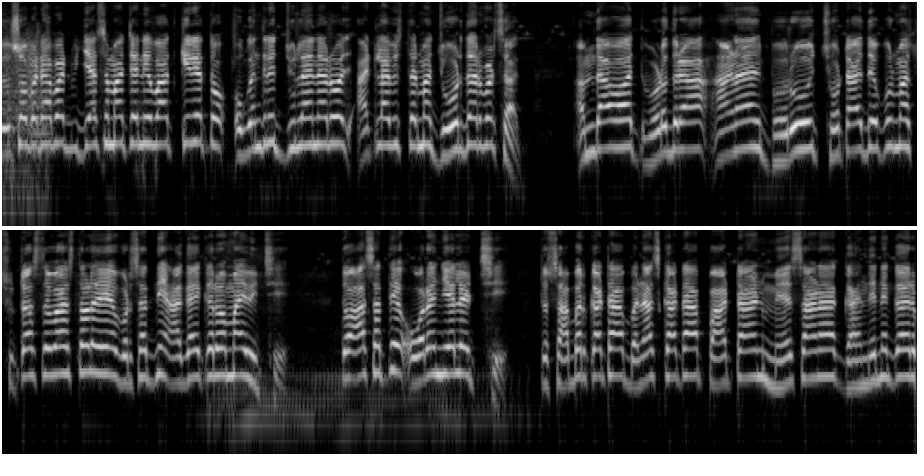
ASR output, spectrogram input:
દોસ્તો, ફટાફટ બીજા સમાચારની વાત કરીએ તો ઓગણત્રીસ જુલાઈના રોજ આટલા વિસ્તારમાં જોરદાર વરસાદ. અમદાવાદ, વડોદરા, આણંદ, ભરૂચ, છોટાઉદેપુરમાં છૂટાછવાયા સ્થળોએ વરસાદની આગાહી કરવામાં આવી છે. તો આ સાથે ઓરેન્જ એલર્ટ છે. તો સાબરકાંઠા, બનાસકાંઠા, પાટણ, મહેસાણા, ગાંધીનગર,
